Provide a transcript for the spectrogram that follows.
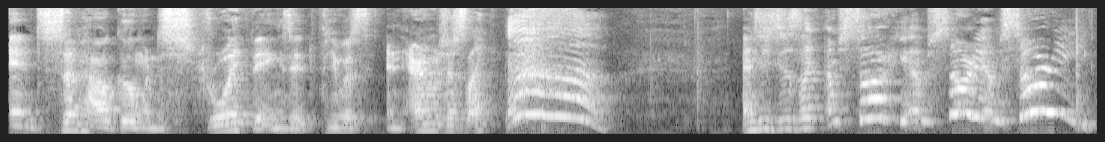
and somehow go and destroy things. It, he was, and everyone's just like, ah! And he's just like, I'm sorry, I'm sorry, I'm sorry.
